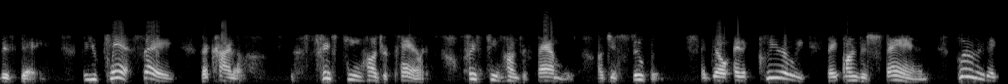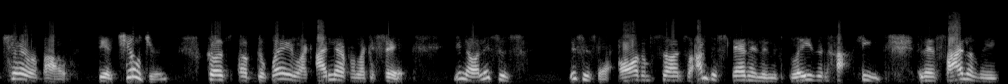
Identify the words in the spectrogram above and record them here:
this day. So you can't say that kind of fifteen hundred parents, fifteen hundred families are just stupid. And, and clearly they understand. Clearly they care about their children. because of the way, like I never, like I said, you know, and this is this is that autumn sun, so I'm just standing in this blazing hot heat, and then finally,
